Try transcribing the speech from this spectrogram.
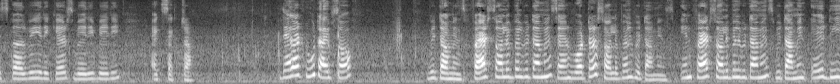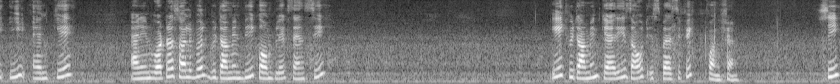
scurvy, rickets, beriberi, etc. There are two types of vitamins. Fat soluble vitamins and water soluble vitamins. In fat soluble vitamins vitamin a d e and k and in water soluble vitamin b complex and c. Each vitamin carries out specific function. See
